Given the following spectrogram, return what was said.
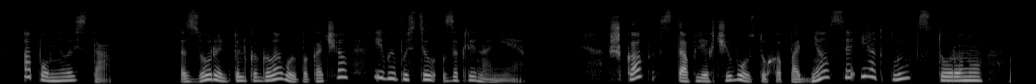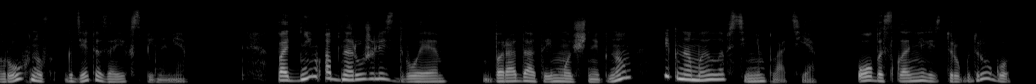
— опомнилась та. Зорель только головой покачал и выпустил заклинание. Шкаф, став легче воздуха, поднялся и отплыл в сторону, рухнув где-то за их спинами. Под ним обнаружились двое — бородатый мощный гном и гномелла в синем платье. Оба склонились друг к другу,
